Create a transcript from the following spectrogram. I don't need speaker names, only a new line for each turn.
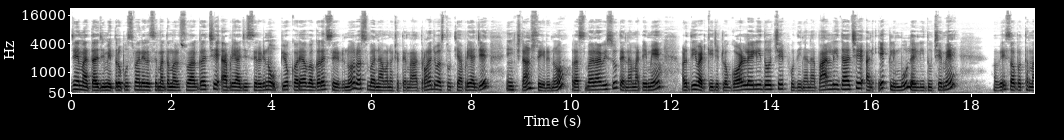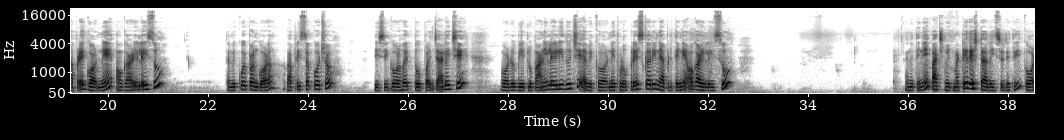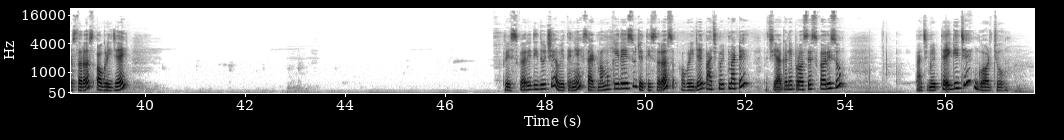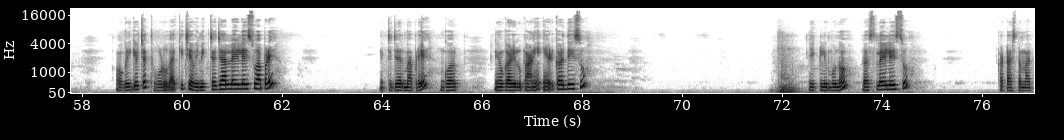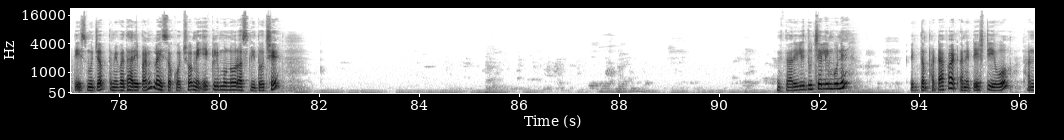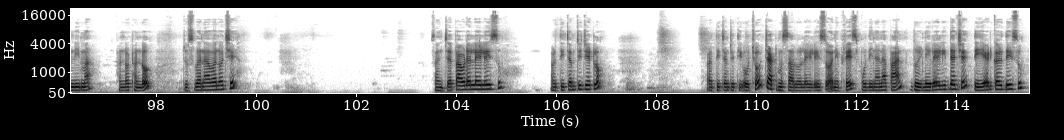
જય માતાજી. મિત્રો, પુષ્પાની રસોઈમાં તમારું સ્વાગત છે. આપણે આજે શેરડીનો ઉપયોગ કર્યા વગર જ શેરડીનો રસ બનાવવાનો છે. તેમાં આ ત્રણ જ વસ્તુથી આપણે આજે ઇન્સ્ટન્ટ શેરડીનો રસ બનાવીશું. તેના માટે મેં અડધી વાટકી જેટલો ગોળ લઈ લીધો છે, ફુદીનાના પાન લીધા છે અને એક લીંબુ લઈ લીધું છે મેં. હવે સૌપ્રથમ આપણે ગોળને ઓગાળી લઈશું. તમે કોઈ પણ ગોળ વાપરી શકો છો. દેશી ગોળ હોય તો પણ ચાલે છે. ગોળનું બે એટલું પાણી લઈ લીધું છે. હવે ગોળને થોડો પ્રેસ કરીને આપણે તેને ઓગાળી લઈશું. અને તેને પાંચ મિનિટ માટે રેસ્ટા લઈશું, જેથી ગોળ સરસ ઓગળી જાય. પ્રેસ કરી દીધું છે. હવે તેને સાઈડમાં મૂકી દઈશું, જેથી સરસ ઓગળી જાય પાંચ મિનિટ માટે. પછી આગળની પ્રોસેસ કરીશું. પાંચ મિનિટ થઈ ગઈ છે. ગોળ જો ઓગળી ગયો છે, થોડું બાકી છે. હવે મિક્સર જાર લઈ લઈશું આપણે. મિક્સર જારમાં આપણે ગોળને ઓગાળેલું પાણી એડ કરી દઈશું. એક લીંબુનો રસ લઈ લઈશું. ખટાશ તમારા ટેસ્ટ મુજબ તમે વધારે પણ લઈ શકો છો. મેં એક લીંબુનો રસ લીધો છે. ઉતારી લીધું છે લીંબુને. એકદમ ફટાફટ અને ટેસ્ટી એવો ઠંડીમાં ઠંડો ઠંડો જ્યુસ બનાવવાનો છે. સંચર પાવડર લઈ લઈશું. અડધી ચમચી જેટલો. અડધી ચમચીથી ઓછો ચાટ મસાલો લઈ લઈશું અને ફ્રેશ પુદીનાના પાન ધોઈને લઈ લીધા છે. તે એડ કરી દઈશું.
